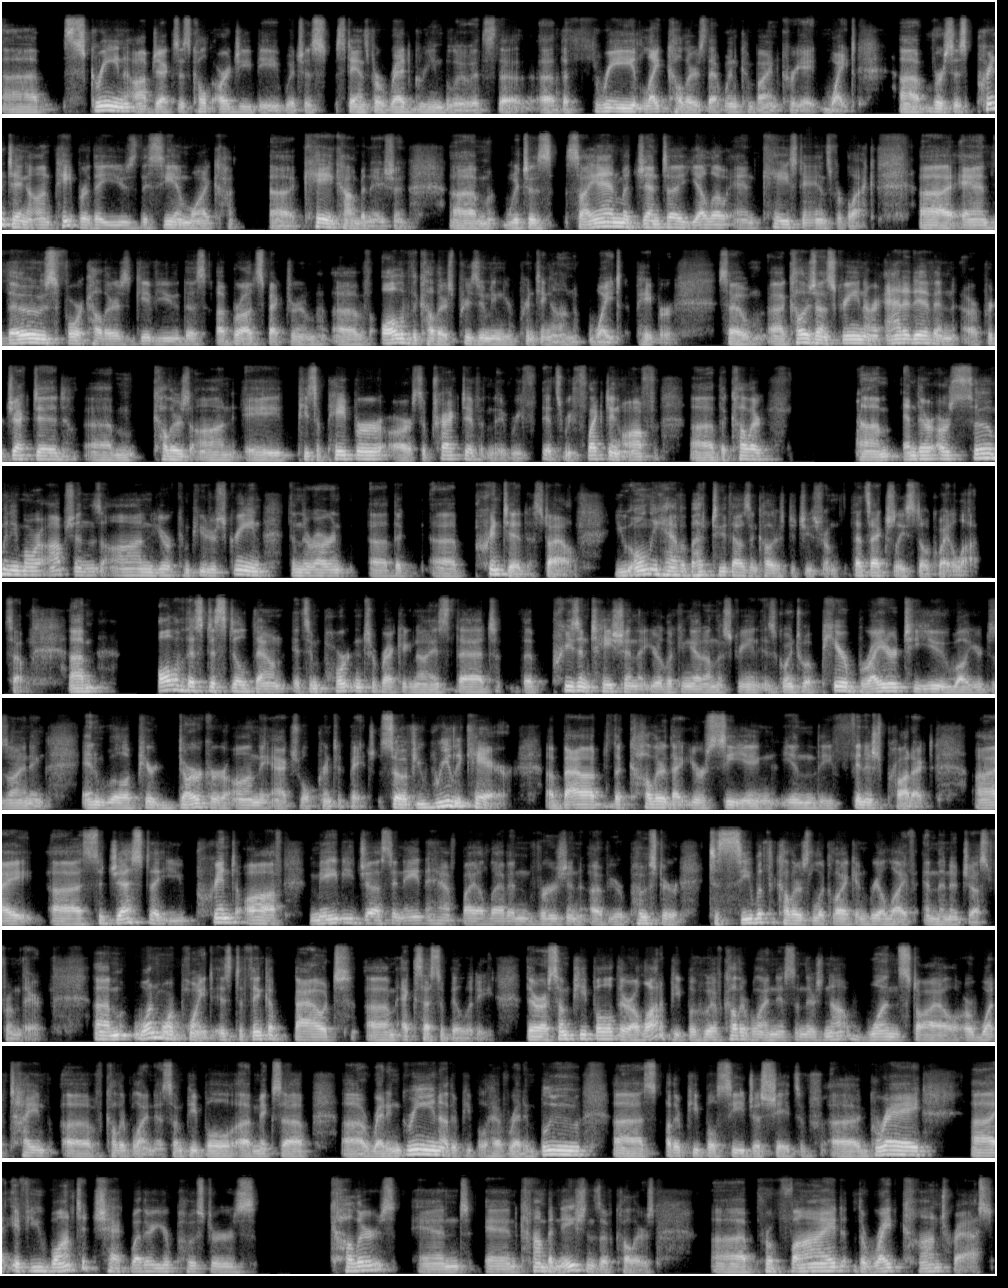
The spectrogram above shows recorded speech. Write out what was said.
uh, screen objects is called RGB, which is stands for red, green, blue. It's the uh, the three light colors that, when combined, create white. Uh, versus printing on paper, they use the CMY uh, K combination, um, which is cyan, magenta, yellow, and K stands for black. Uh, and those four colors give you this a broad spectrum of all of the colors, presuming you're printing on white paper. So uh, colors on screen are additive and are projected. Um, colors on a piece of paper are subtractive, and ref it's reflecting off uh, the color. Um, and there are so many more options on your computer screen than there are in uh, the uh, printed style. You only have about 2,000 colors to choose from. That's actually still quite a lot. So um, all of this distilled down, it's important to recognize that the presentation that you're looking at on the screen is going to appear brighter to you while you're designing and will appear darker on the actual printed page. So if you really care about the color that you're seeing in the finished product, I uh, suggest that you print off maybe just an eight and a half by 11 version of your poster to see what the colors look like in real life and then adjust from there. Um, one more point is to think about um, accessibility. There are some people, there are a lot of people who have color blindness and there's not one style or what type of color blindness. Some people uh, mix up uh, red and green, other people have red and blue, uh, other people see just shades of uh, gray. Uh, if you want to check whether your posters colors and and combinations of colors uh, provide the right contrast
